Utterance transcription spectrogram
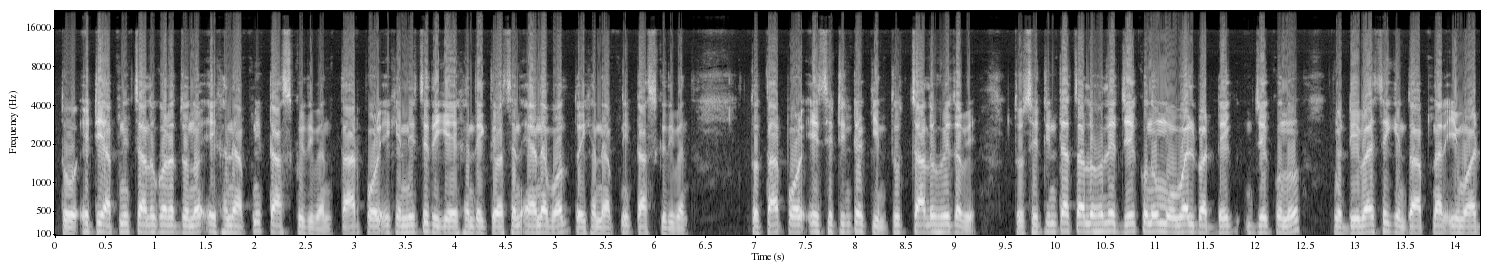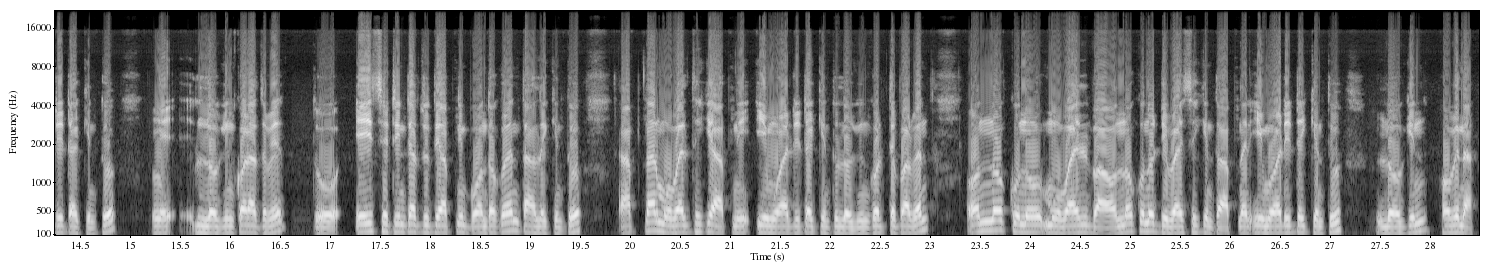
তো এটি আপনি চালু করার জন্য এখানে আপনি টাচ করে দিবেন। তারপর এখানে নিচে দিকে এখানে দেখতে পাচ্ছেন এনেবল তো এখানে আপনি টাচ করে দিবেন। তো তারপর এই সেটিংটা কিন্তু চালু হয়ে যাবে। তো সেটিংটা চালু হলে যে কোনো মোবাইল বা যে কোনো ডিভাইসে কিন্তু আপনার ইমোআইডিটা কিন্তু লগ করা যাবে। তো এই সেটিংটা যদি আপনি বন্ধ করেন, তাহলে কিন্তু আপনার মোবাইল থেকে আপনি ইমো আইডিটা কিন্তু লগ করতে পারবেন। অন্য কোনো মোবাইল বা অন্য কোনো ডিভাইসে কিন্তু আপনার ইমো আইডিটা কিন্তু লগ হবে না।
